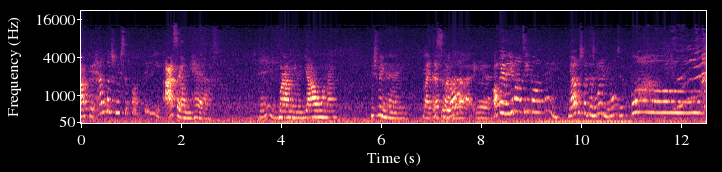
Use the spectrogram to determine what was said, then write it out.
Okay, how much we supposed to eat? I say only half. Dang. But I mean, if y'all wanna, what you mean that? Like that's, That's a not a lot. lot. Yeah. Okay, then you don't have to eat the whole thing. Y'all just put this one if you want to. Whoa.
